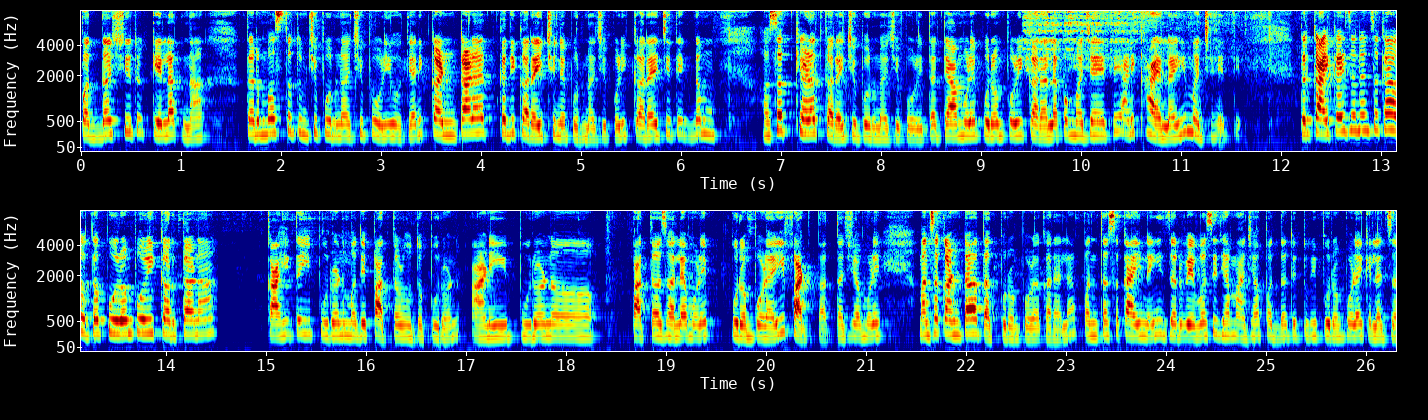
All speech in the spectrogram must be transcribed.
पद्धतशीर केलात ना तर मस्त तुमची पुरणाची पोळी होते. आणि कंटाळ्यात कधी करायची नाही पुरणाची पोळी. करायची ते एकदम हसत खेळत करायची पुरणाची पोळी. तर त्यामुळे पुरणपोळी करायला पण मजा येते आणि खायलाही मजा येते. तर काही काही जणांचं काय होतं पुरणपोळी करताना काहीतरी पुरणमध्ये पातळ होतं पुरण. आणि पुरण पातळ झाल्यामुळे पुरणपोळ्याही फाटतात. त्याच्यामुळे माणसं कंटाळतात पुरणपोळ्या करायला. पण तसं काही नाही. जर व्यवस्थित ह्या माझ्या पद्धतीत तुम्ही पुरणपोळ्या केल्या जर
